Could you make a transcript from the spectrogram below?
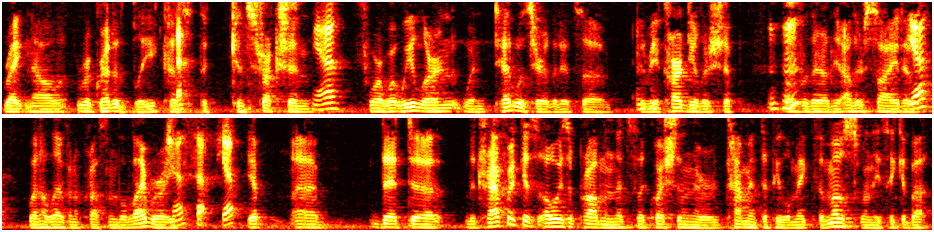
right now, regrettably, because the construction Yeah. for what we learned when Ted was here that it's a, going to be a car dealership over there on the other side of Mm-hmm. Yeah. 111 across from the library. Jessup. Yep. Yep. Uh, that uh, the traffic is always a problem. That's the question or comment that people make the most when they think about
